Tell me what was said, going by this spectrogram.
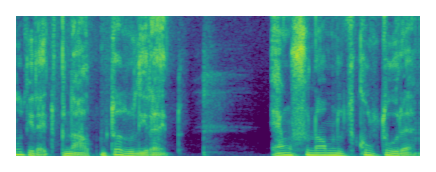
O direito penal, como todo o direito, é um fenómeno de cultura.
